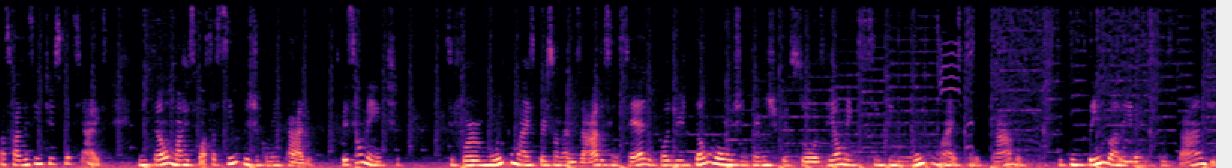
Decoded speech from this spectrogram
as fazem sentir especiais. Então, uma resposta simples de comentário, especialmente se for muito mais personalizado e sincero, pode ir tão longe em termos de pessoas realmente se sentindo muito mais conectadas e cumprindo a lei da reciprocidade,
